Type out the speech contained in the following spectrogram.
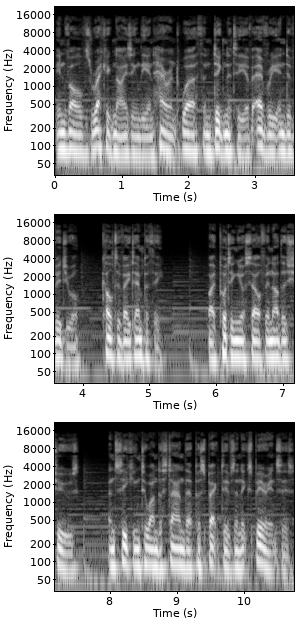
involves recognizing the inherent worth and dignity of every individual. Cultivate empathy by putting yourself in others' shoes and seeking to understand their perspectives and experiences.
